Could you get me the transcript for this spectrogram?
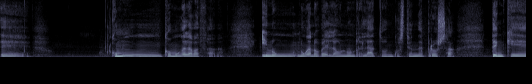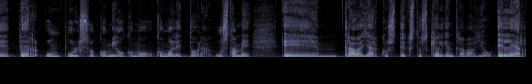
Eh, como, un, como unha lavazada. E nun, nunha novela ou nun relato en cuestión de prosa ten que ter un pulso comigo como, como lectora. Gústame eh, traballar cos textos que alguén traballou e ler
